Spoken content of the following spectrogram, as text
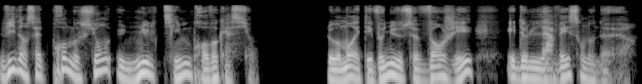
vit dans cette promotion une ultime provocation. Le moment était venu de se venger et de laver son honneur.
